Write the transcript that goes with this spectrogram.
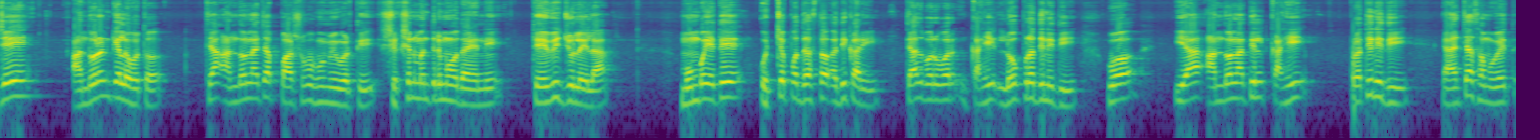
जे आंदोलन केलं होतं त्या आंदोलनाच्या पार्श्वभूमीवरती शिक्षण मंत्री महोदयांनी तेवीस जुलैला मुंबई येथे उच्चपदस्थ अधिकारी त्याचबरोबर काही लोकप्रतिनिधी व या आंदोलनातील काही प्रतिनिधी यांच्यासमवेत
